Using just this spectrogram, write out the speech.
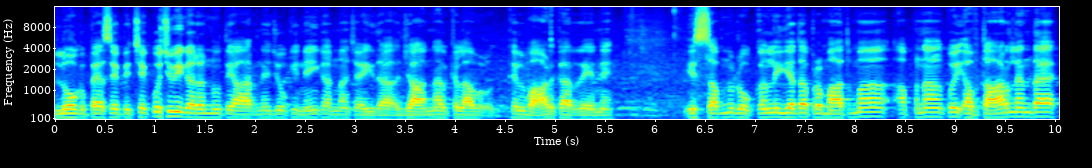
ਲੋਕ ਪੈਸੇ ਪਿੱਛੇ ਕੁਝ ਵੀ ਕਰਨ ਨੂੰ ਤਿਆਰ ਨੇ, ਜੋ ਕਿ ਨਹੀਂ ਕਰਨਾ ਚਾਹੀਦਾ। ਜਾਨ ਨਾਲ ਖਿਲਾਵ- ਖਿਲਵਾੜ ਕਰ ਰਹੇ ਨੇ। ਇਸ ਸਭ ਨੂੰ ਰੋਕਣ ਲਈ ਜਾਂ ਤਾਂ ਪ੍ਰਮਾਤਮਾ ਆਪਣਾ ਕੋਈ ਅਵਤਾਰ ਲੈਂਦਾ ਹੈ,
